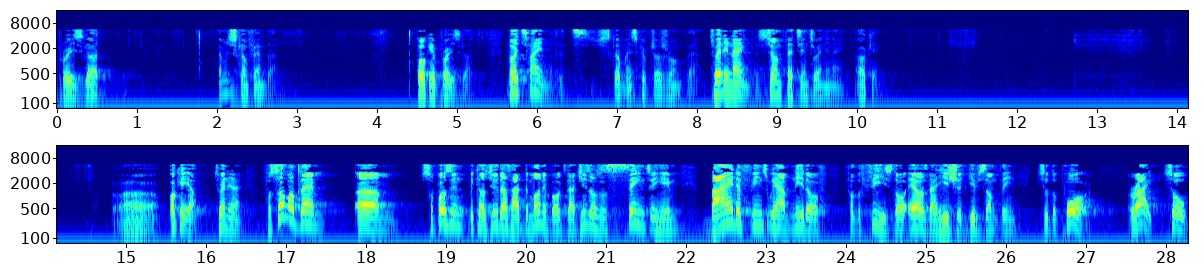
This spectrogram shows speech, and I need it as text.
Praise God. Let me just confirm that. Okay, praise God. No, it's fine. It's just got my scriptures wrong there. 29. It's John 13, 29. Okay. Uh, okay, yeah, 29. For some of them, um, supposing because Judas had the money box, that Jesus was saying to him, Buy the things we have need of for the feast, or else that he should give something to the poor. Right. So,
